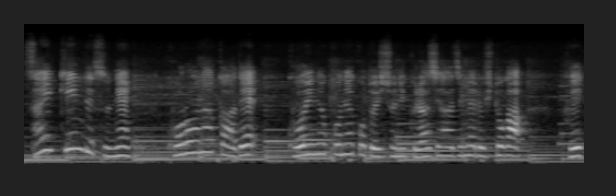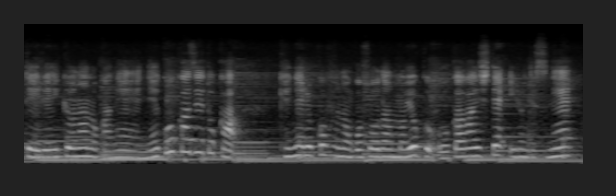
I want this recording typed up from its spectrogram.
最近ですねコロナ禍で子犬子猫と一緒に暮らし始める人が増えている影響なのかね猫風邪とかケネルコフのご相談もよくお伺いしているんですね。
